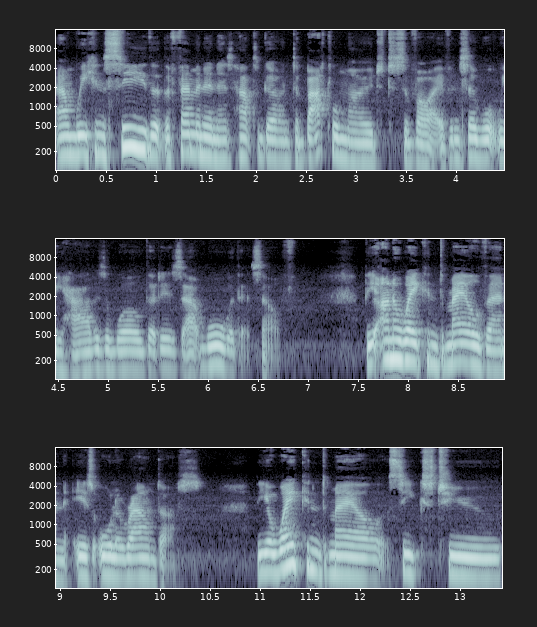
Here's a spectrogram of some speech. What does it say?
And we can see that the feminine has had to go into battle mode to survive. And so, what we have is a world that is at war with itself. The unawakened male, then, is all around us. The awakened male seeks to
